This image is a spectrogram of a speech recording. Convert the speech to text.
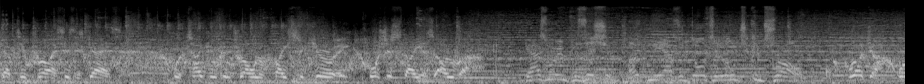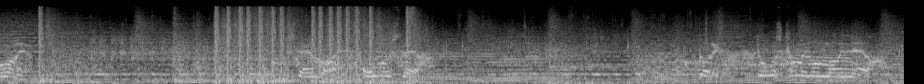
Captain Price, this is Gaz. We've taken control of base security. What's your status? Over. Gaz, we're in position. Open the outer door to launch control. Roger, we're on it. Stand by. Almost there. Got it. Door's coming online now.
